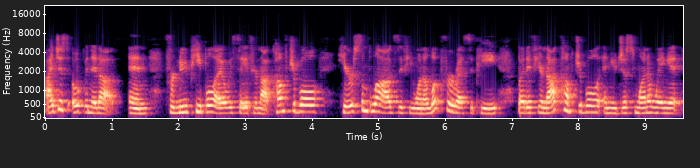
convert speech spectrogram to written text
I just open it up. And for new people, I always say if you're not comfortable, here's some blogs if you want to look for a recipe. But if you're not comfortable and you just want to wing it,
